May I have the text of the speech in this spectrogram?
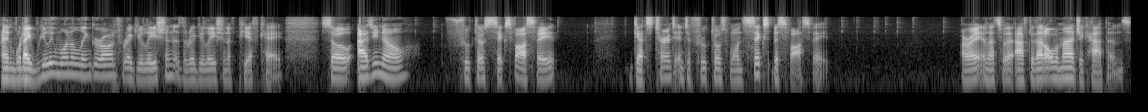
And what I really want to linger on for regulation is the regulation of PFK. So as you know, fructose 6 phosphate gets turned into fructose 1,6 bisphosphate. All right, and that's what after that all the magic happens,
